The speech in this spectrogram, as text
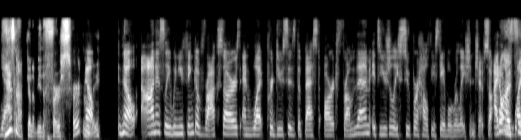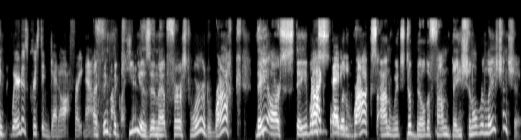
Yeah. He's not going to be the first, certainly. No no, honestly, when you think of rock stars and what produces the best art from them, it's usually super healthy, stable relationships. So I don't well, know I what, think, where does Kristen get off right now? I think the question. key is in that first word, rock. They are stable, rock solid steady. rocks on which to build a foundational relationship.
